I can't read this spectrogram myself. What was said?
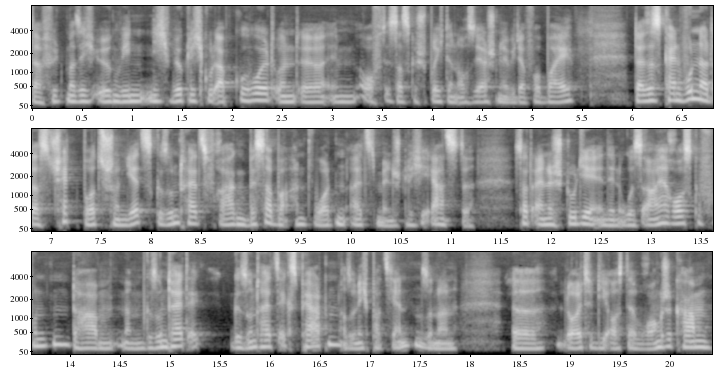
da fühlt man sich irgendwie nicht wirklich gut abgeholt und äh, oft ist das Gespräch dann auch sehr schnell wieder vorbei. Da ist es kein Wunder, dass Chatbots schon jetzt Gesundheitsfragen besser beantworten als menschliche Ärzte. Das hat eine Studie in den USA herausgefunden. Da haben ähm, Gesundheit, Gesundheitsexperten, also nicht Patienten, sondern äh, Leute, die aus der Branche kamen,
